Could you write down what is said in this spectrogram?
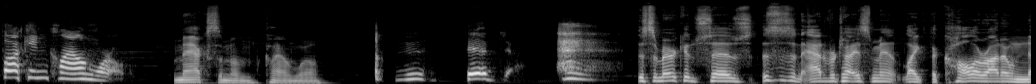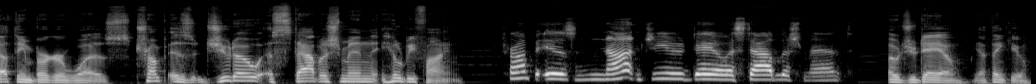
fucking clown world. Maximum clown world. Mm, This American says this is an advertisement like the Colorado Nothing Burger was. Trump is judo establishment. He'll be fine. Trump is not Judeo establishment. Oh, Judeo. Yeah, thank you.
